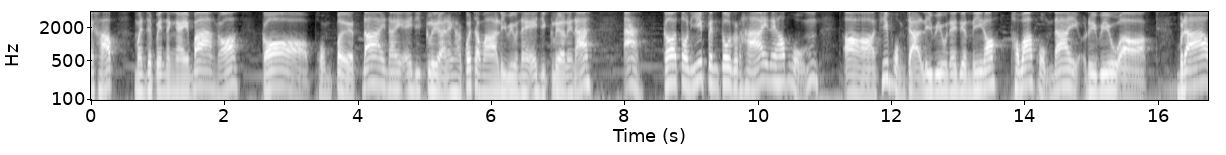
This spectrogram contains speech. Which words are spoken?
นะครับ มันจะเป็นยังไงบ้างเนาะก็ผมเปิดได้ใน ID เกลือนะครับ ก็จะมารีวิวใน ID เกลือเลยนะอะ ก็ตัวนี้เป็นตัวสุดท้ายนะครับผมที่ผมจะรีวิวในเดือนนี้เนาะเพราะว่าผมได้รีวิวบราว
